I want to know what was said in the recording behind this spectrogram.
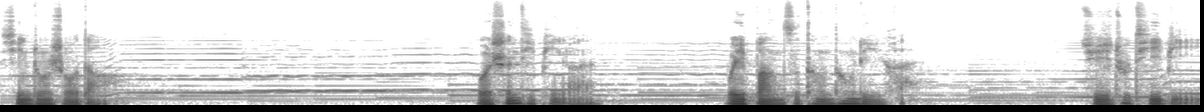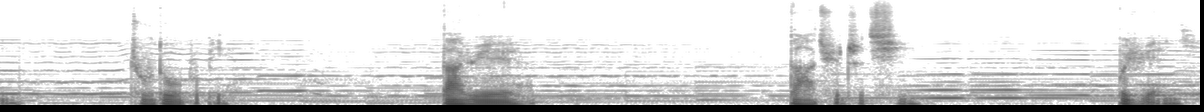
信中说道：“我身体平安，唯膀子疼痛厉害，举箸提笔，诸多不便。大约大去之期，不远矣。”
